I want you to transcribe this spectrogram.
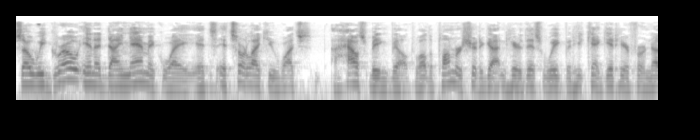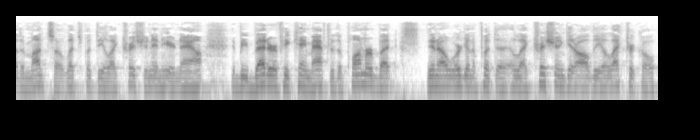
So we grow in a dynamic way. It's it's sort of like you watch a house being built. Well, the plumber should have gotten here this week, but he can't get here for another month, so let's put the electrician in here now. It'd be better if he came after the plumber, but you know, we're going to put the electrician get all the electrical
